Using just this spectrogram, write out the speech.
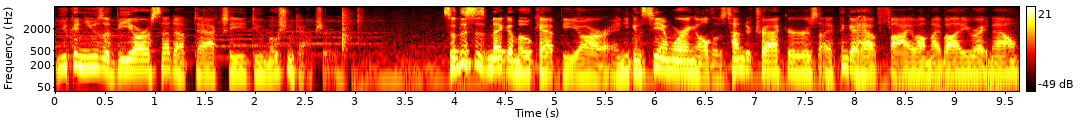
You can use a VR setup to actually do motion capture. So this is Mega Mocap VR, and you can see I'm wearing all those Tundra trackers. I think I have five on my body right now.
